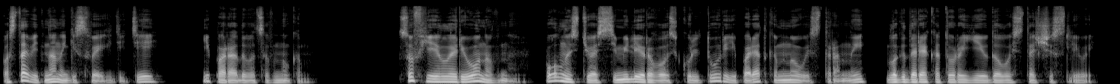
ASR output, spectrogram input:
поставить на ноги своих детей, и порадоваться внукам. Софья Илларионовна полностью ассимилировалась культуре и порядкам новой страны, благодаря которой ей удалось стать счастливой.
